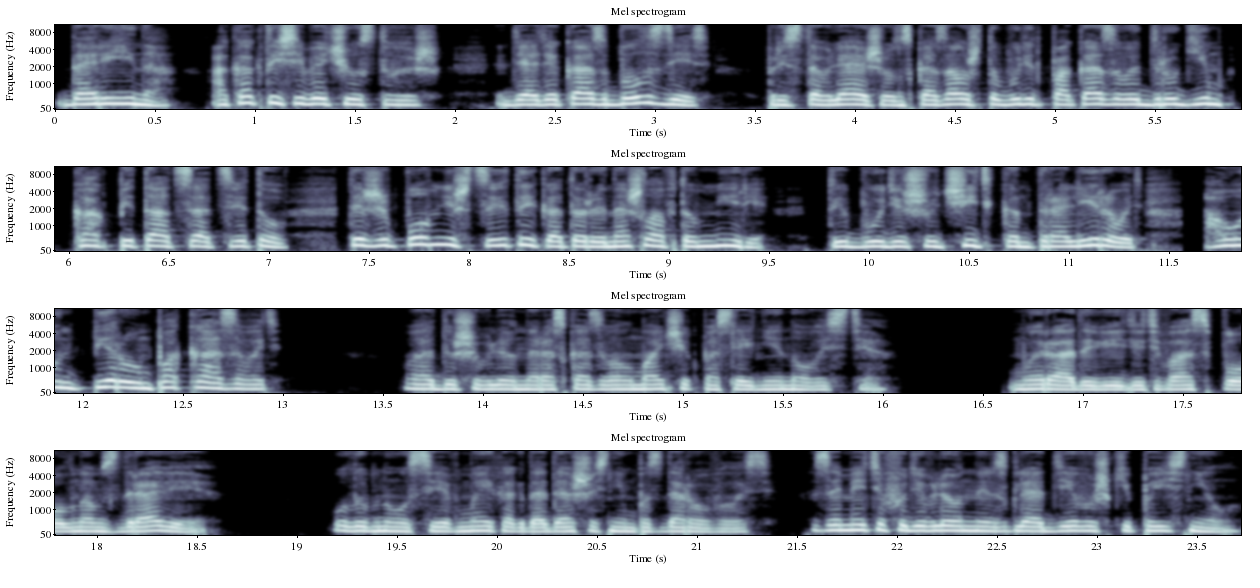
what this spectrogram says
«Дарина, а как ты себя чувствуешь? Дядя Каз был здесь? Представляешь, он сказал, что будет показывать другим, как питаться от цветов. Ты же помнишь цветы, которые нашла в том мире? Ты будешь учить, контролировать, а он первым показывать». Воодушевленно рассказывал мальчик последние новости. «Мы рады видеть вас в полном здравии», Улыбнулся Эвмэй, когда Даша с ним поздоровалась. Заметив удивленный взгляд девушки, пояснил.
